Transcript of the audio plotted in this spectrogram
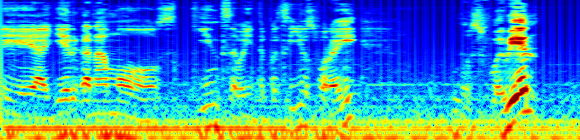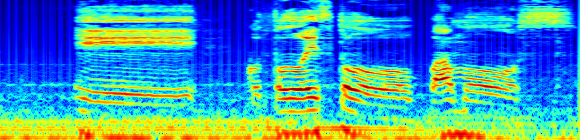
Eh, ayer ganamos 15, 20 pesillos por ahí. Nos fue bien. Eh, con todo esto vamos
